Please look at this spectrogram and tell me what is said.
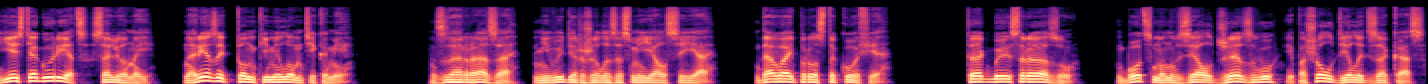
Есть огурец соленый. Нарезать тонкими ломтиками». «Зараза!» — не выдержал и засмеялся я. «Давай просто кофе». «Так бы и сразу». Боцман взял джезву и пошел делать заказ.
